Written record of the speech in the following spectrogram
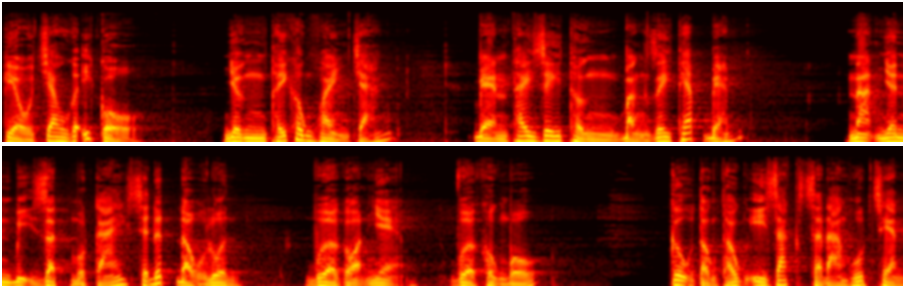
kiểu treo gãy cổ, nhưng thấy không hoành tráng, bèn thay dây thừng bằng dây thép bén. Nạn nhân bị giật một cái sẽ đứt đầu luôn, vừa gọn nhẹ, vừa khủng bố. Cựu tổng thống Isaac Saddam Hussein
